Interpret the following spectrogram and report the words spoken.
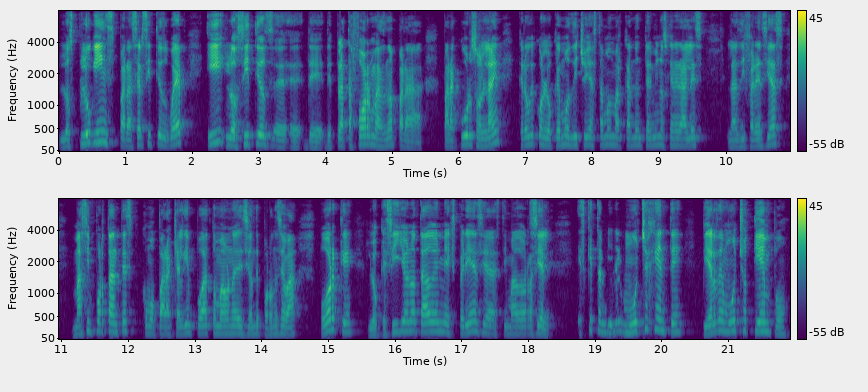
los plugins para hacer sitios web y los sitios eh, eh, de, plataformas, ¿no? Para, para curso online. Creo que con lo que hemos dicho ya estamos marcando en términos generales las diferencias más importantes como para que alguien pueda tomar una decisión de por dónde se va, porque lo que sí yo he notado en mi experiencia, estimado Raciel, es que también mucha gente pierde mucho tiempo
